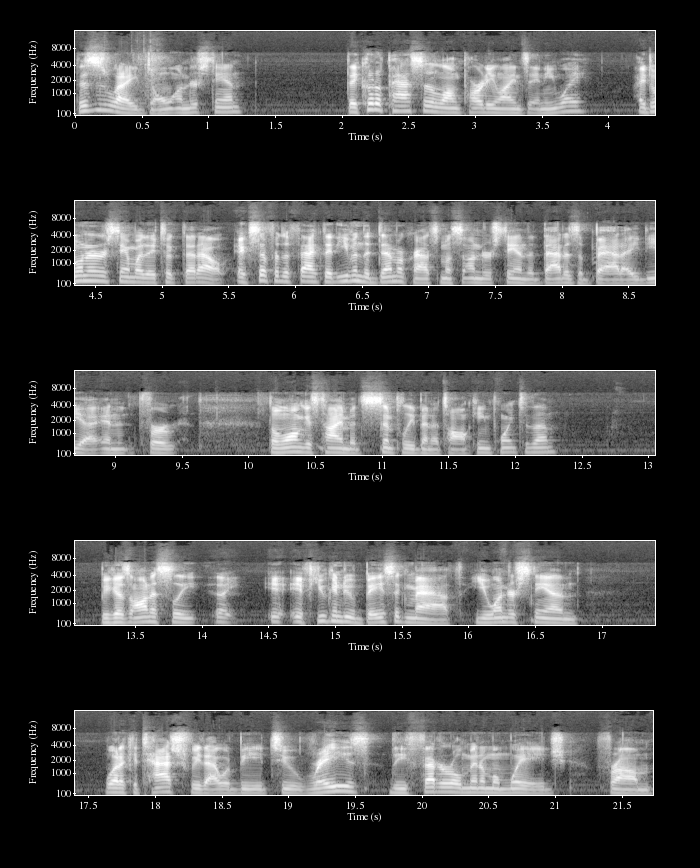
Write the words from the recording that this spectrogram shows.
this is what I don't understand. They could have passed it along party lines anyway. I don't understand why they took that out, except for the fact that even the Democrats must understand that that is a bad idea, and for the longest time, it's simply been a talking point to them. Because honestly, like, if you can do basic math, you understand what a catastrophe that would be to raise the federal minimum wage from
